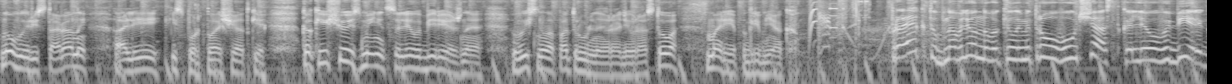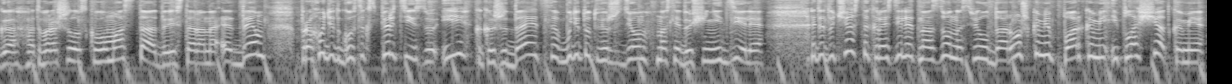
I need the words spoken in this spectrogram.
новые рестораны, аллеи и спортплощадки. Как еще изменится левобережная, выяснила патрульное радио Ростова Мария Погребняк. Проект обновленного километрового участка левого берега от Ворошиловского моста до ресторана «Эдем» проходит госэкспертизу и, как ожидается, будет утвержден на следующей неделе. Этот участок разделят на зоны с велодорожками, парками и площадками.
